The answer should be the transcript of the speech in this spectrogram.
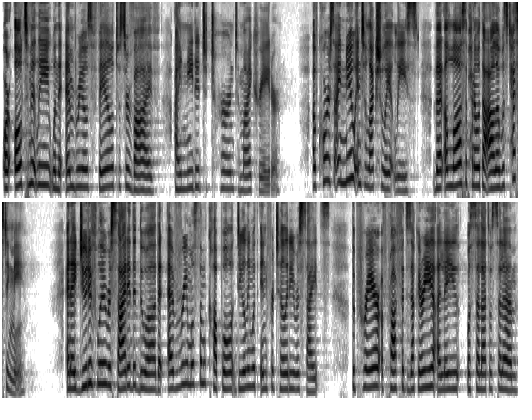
or ultimately when the embryos failed to survive, I needed to turn to my Creator. Of course, I knew intellectually at least that Allah subhanahu wa ta'ala was testing me and I dutifully recited the dua that every Muslim couple dealing with infertility recites, the prayer of Prophet Zakaria alayhi wassalatu wassalam,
